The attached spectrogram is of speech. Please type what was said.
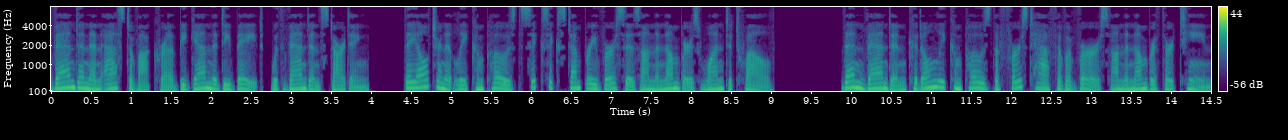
Vandan and Astavakra began the debate, with Vandan starting. They alternately composed six extempore verses on the numbers 1 to 12. Then Vandan could only compose the first half of a verse on the number 13.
